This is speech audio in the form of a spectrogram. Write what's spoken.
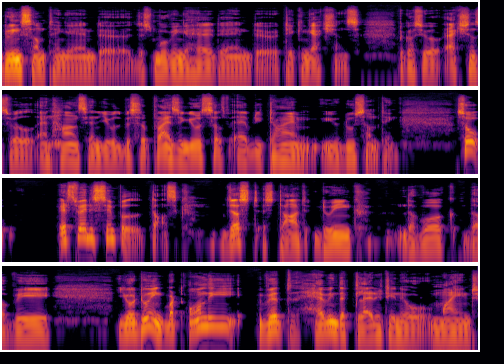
doing something and uh, just moving ahead and uh, taking actions because your actions will enhance and you will be surprising yourself every time you do something so it's very simple task. Just start doing the work the way you're doing but only with having the clarity in your mind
